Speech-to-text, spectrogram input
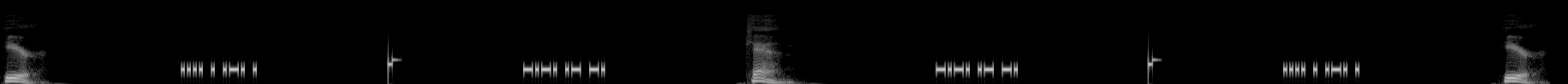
Here. Can. Here.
